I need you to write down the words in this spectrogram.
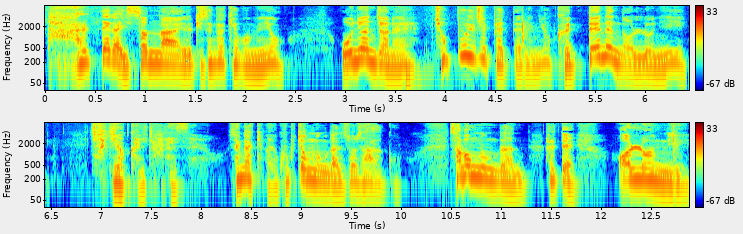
다 할 때가 있었나 이렇게 생각해 보면요. 5년 전에 촛불 집회 때는요. 그때는 언론이 자기 역할 잘했어요. 생각해봐요. 국정농단 쏘사하고 사법농단 할 때 언론이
